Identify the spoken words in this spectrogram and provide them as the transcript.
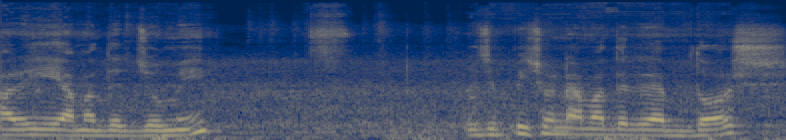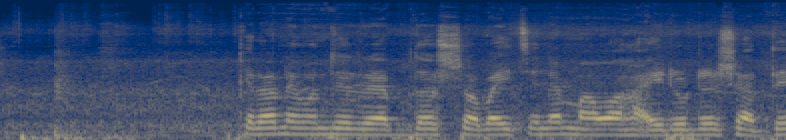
আর এই আমাদের জমি। ওই যে পিছনে আমাদের র্যাব দশ। কেরানীগঞ্জের র্যাবদার সবাই চেনে মাওয়া হাই রোডের সাথে।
